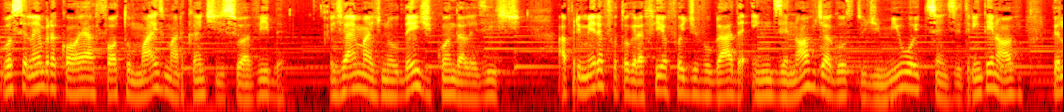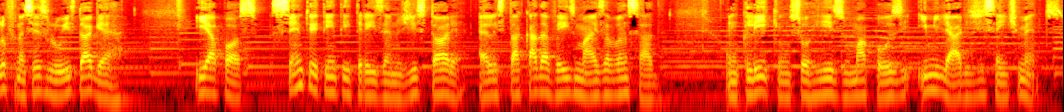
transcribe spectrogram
Você lembra qual é a foto mais marcante de sua vida? Já imaginou desde quando ela existe? A primeira fotografia foi divulgada em 19 de agosto de 1839 pelo francês Louis Daguerre. E após 183 anos de história, ela está cada vez mais avançada. Um clique, um sorriso, uma pose e milhares de sentimentos.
